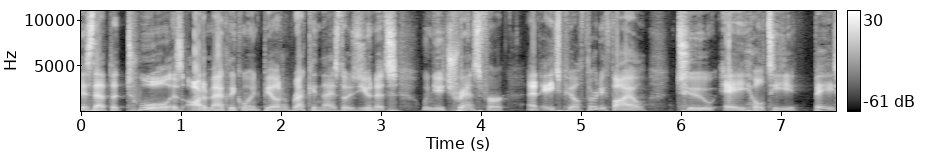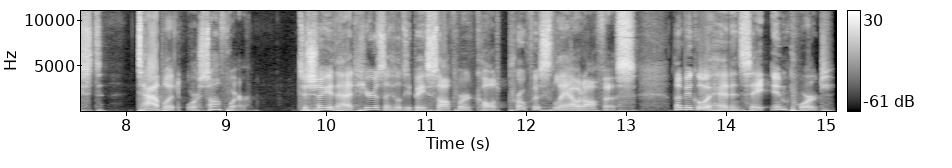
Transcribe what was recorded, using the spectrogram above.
is that the tool is automatically going to be able to recognize those units when you transfer an HPL30 file to a Hilti-based tablet or software. To show you that, here's a Hilti-based software called Profis Layout Office. Let me go ahead and say import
